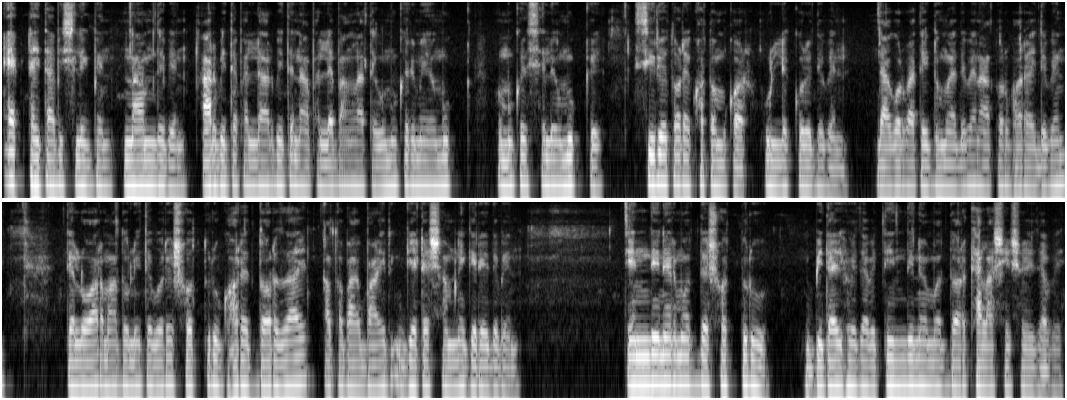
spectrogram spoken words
একটাই তাবিজ লিখবেন, নাম দেবেন। আরবিতে পারলে আরবিতে, না পারলে বাংলাতে। অমুকের মেয়ে অমুক, অমুকের ছেলে অমুককে চিরতরে খতম কর, উল্লেখ করে দেবেন। জাগরবাতি ধুমায় দেবেন, আতর ভরাই দেবেন। তেলোয়ার মাদুলিতে ভরে শত্রু ঘরের দরজায় অথবা বাড়ির গেটের সামনে গেড়ে দেবেন। তিন দিনের মধ্যে শত্রু বিদায় হয়ে যাবে, তিন দিনের মধ্যে আর খেলা শেষ হয়ে যাবে।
